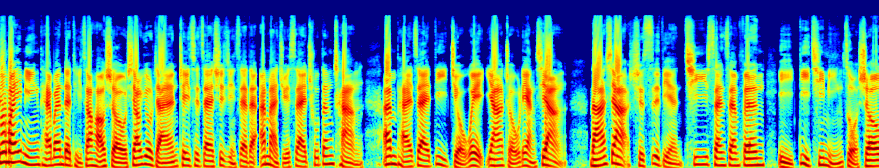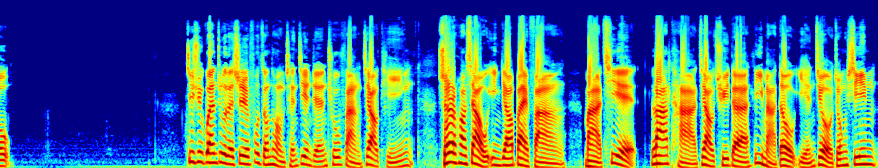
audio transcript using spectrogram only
另外一名台湾的体操好手肖佑然，这次在世锦赛的鞍马决赛初登场，安排在第九位压轴亮相，拿下十四点七三三分，以第七名坐收。继续关注的是副总统陈建仁出访教廷，十二号下午应邀拜访马切拉塔教区的利马窦研究中心。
